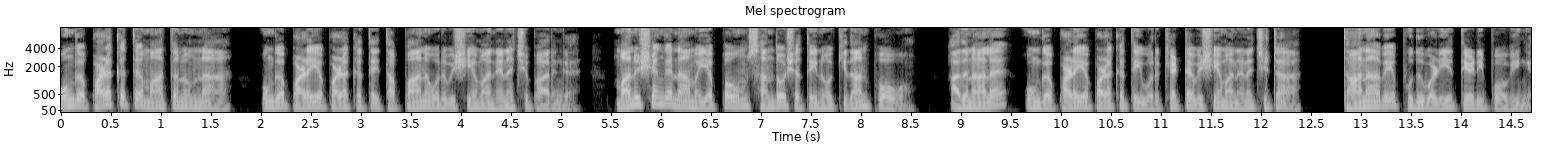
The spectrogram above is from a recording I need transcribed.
உங்க பழக்கத்தை மாத்தணும்னா உங்க பழைய பழக்கத்தை தப்பான ஒரு விஷயமா நினைச்சு பாருங்க. மனுஷங்க நாம எப்பவும் சந்தோஷத்தை நோக்கிதான் போவோம். அதனால உங்க பழைய பழக்கத்தை ஒரு கெட்ட விஷயமா நினைச்சிட்டா தானாவே புது வழியை தேடி போவீங்க.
